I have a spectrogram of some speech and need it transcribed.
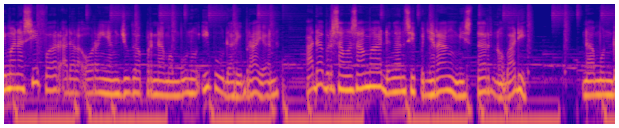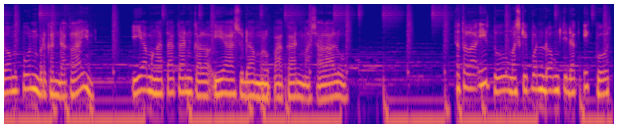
di mana Shiver adalah orang yang juga pernah membunuh ibu dari Brian, ada bersama-sama dengan si penyerang Mr. Nobody. Namun Dom pun berkendak lain. Ia mengatakan kalau ia sudah melupakan masa lalu. Setelah itu, meskipun Dom tidak ikut,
